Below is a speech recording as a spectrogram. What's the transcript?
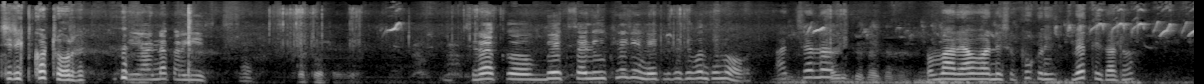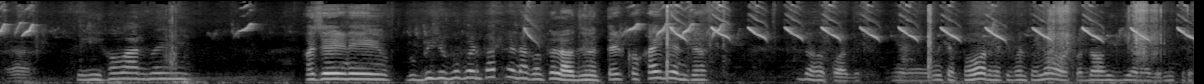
ચીરી કઠોર હે. એ આ ન કરી જરાક બેગ સાલી ઉખરે જાય ને એટલે પછી વાંધો ન આવે આજ છે ને અમારે આવવાની છે ફૂકણી. મેથી કાઢો ઈ હવાર નહીં. હજે એને બીજું બગડ પાથરે નાખો. પેલા તડકો ખાઈ લે ને જરા દહક વાગે. હું તો ભોર હતી વાંધો ન આવે પણ દસ અગિયાર વાગે નીકળે.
